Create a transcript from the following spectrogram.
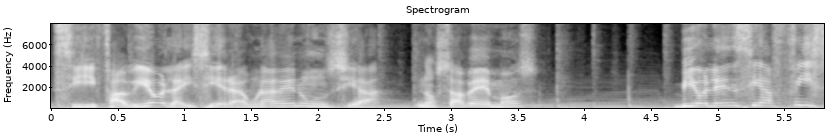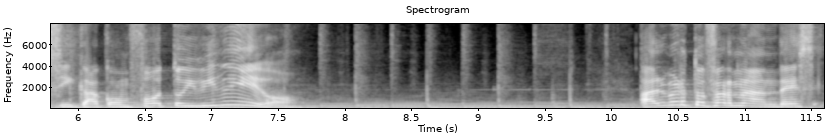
si Fabiola hiciera una denuncia, no sabemos, violencia física con foto y video. Alberto Fernández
